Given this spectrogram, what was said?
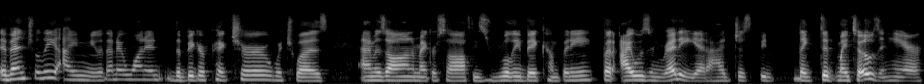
Eventually, I knew that I wanted the bigger picture, which was Amazon, and Microsoft, these really big company, but I wasn't ready yet. I had just been like dipped my toes in here.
